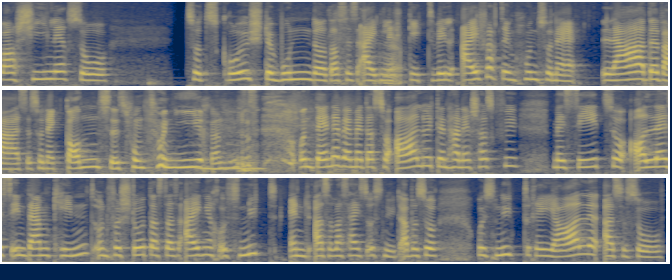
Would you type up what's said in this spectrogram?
wahrscheinlich so, so das größte Wunder, das es eigentlich Ja. gibt. Weil einfach dann kommt so eine Lebewesen, so ein ganzes, funktionierendes. Und dann, wenn man das so anschaut, dann habe ich schon das Gefühl, man sieht so alles in dem Kind und versteht, dass das eigentlich aus nichts, also was heißt aus nichts, aber so aus nichts Realen, also so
